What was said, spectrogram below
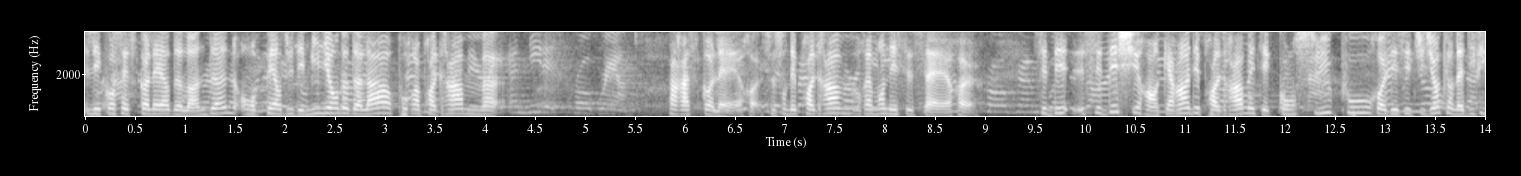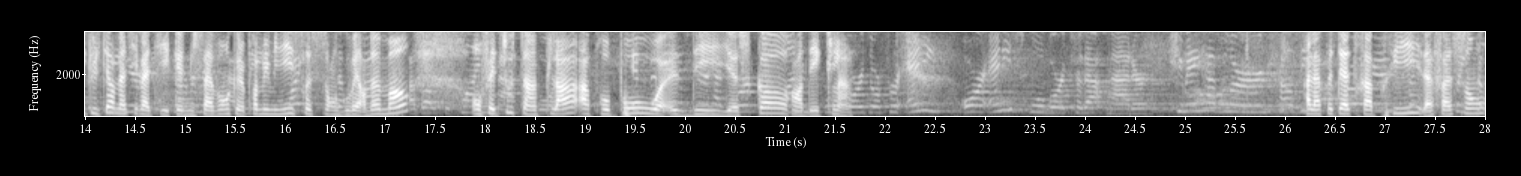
Les conseils scolaires de London ont perdu des millions de dollars pour un programme parascolaire. Ce sont des programmes vraiment nécessaires. C'est déchirant car un des programmes était conçu pour des étudiants qui ont de la difficulté en mathématiques. Nous savons que le premier ministre et son gouvernement ont fait tout un plat à propos des scores en déclin. Elle a peut-être appris la façon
